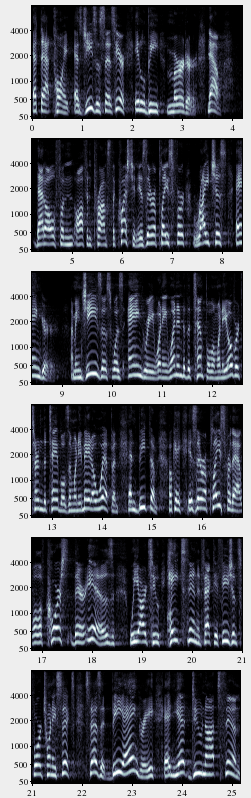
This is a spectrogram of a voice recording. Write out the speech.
at that point. As Jesus says here, it'll be murder. Now, that often, often prompts the question is there a place for righteous anger? I mean, Jesus was angry when he went into the temple and when he overturned the tables and when he made a whip and, and beat them. Okay, is there a place for that? Well, of course there is. We are to hate sin. In fact, Ephesians 4:26 says it. Be angry and yet do not sin.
